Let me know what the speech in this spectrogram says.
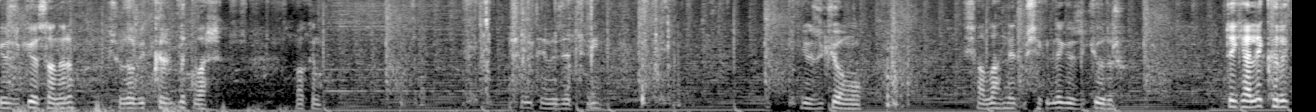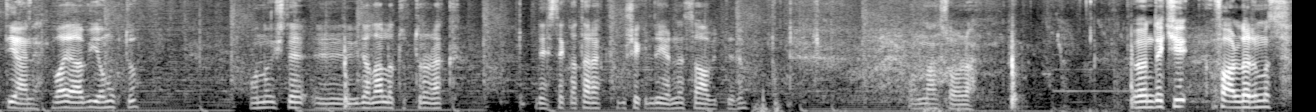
Gözüküyor sanırım. Şurada bir kırıklık var. Bakın. Şunu temizleteyim. Gözüküyor mu? İnşallah net bir şekilde gözüküyordur. Bu tekerlek kırıktı yani. Bayağı bir yamuktu. Onu işte e, vidalarla tutturarak destek atarak bu şekilde yerine sabitledim. Ondan sonra öndeki farlarımız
